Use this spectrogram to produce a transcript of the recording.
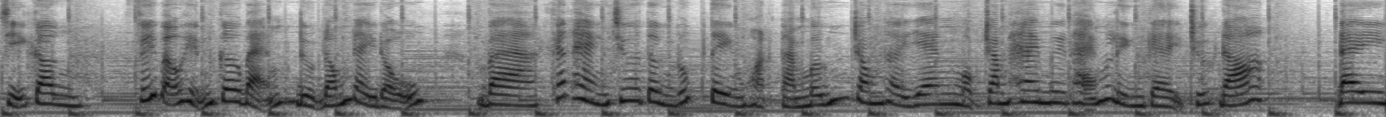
Chỉ cần phí bảo hiểm cơ bản được đóng đầy đủ và khách hàng chưa từng rút tiền hoặc tạm ứng trong thời gian 120 tháng liền kề trước đó. Đây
